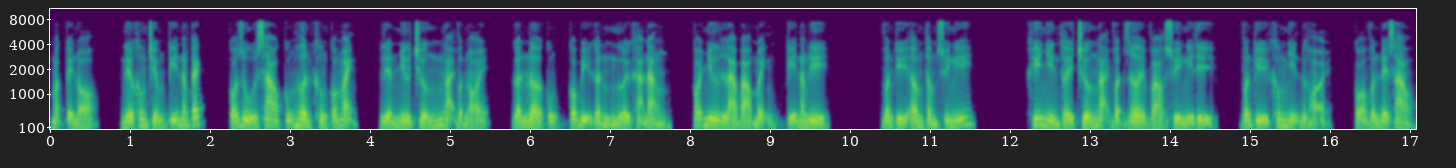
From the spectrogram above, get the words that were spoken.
Mặc kệ nó, nếu không chiếm kỹ năng cách, có dù sao cũng hơn không có mạnh, liền như chướng ngại vật nói, gần nở cũng có bị gần người khả năng, coi như là bảo mệnh kỹ năng đi. Vân Kỳ âm thầm suy nghĩ. Khi nhìn thấy chướng ngại vật rơi vào suy nghĩ thì, Vân Kỳ không nhịn được hỏi, có vấn đề sao?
